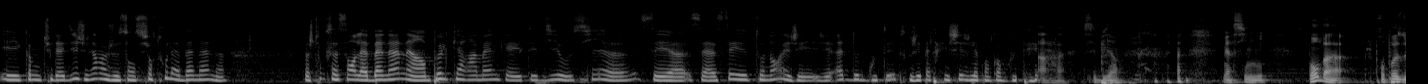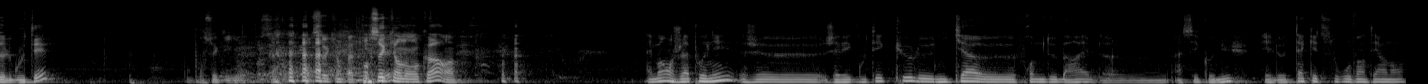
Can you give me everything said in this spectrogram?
Et comme tu l'as dit, Julien, moi, je sens surtout la banane. Enfin, je trouve que ça sent la banane et un peu le caramel qui a été dit aussi. Euh, c'est euh, c'est assez étonnant et j'ai j'ai hâte de le goûter parce que j'ai pas triché, je l'ai pas encore goûté. Ah, c'est bien. Merci Mini. Bon bah, je propose de le goûter. Pour ceux qui, Pour ceux qui ont pas pour ceux qui en ont encore. Et moi, en japonais, je- j'avais goûté que le Nika euh, From the Barrel, euh, assez connu, et le Taketsuru 21 ans,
